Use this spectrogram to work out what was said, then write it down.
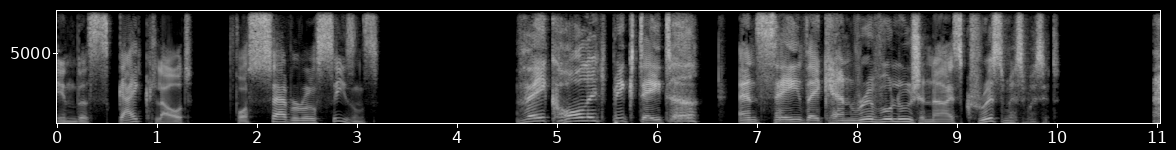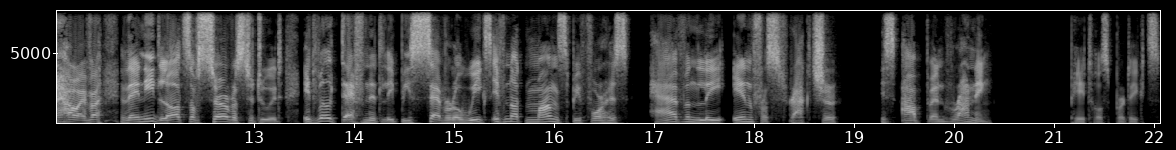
in the sky cloud for several seasons. They call it big data and say they can revolutionize Christmas with it. However, they need lots of servers to do it. It will definitely be several weeks, if not months, before his heavenly infrastructure is up and running, Petrus predicts.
